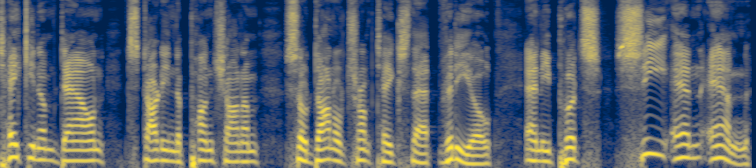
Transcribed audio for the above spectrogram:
taking him down, starting to punch on him. So Donald Trump takes that video and he puts CNN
